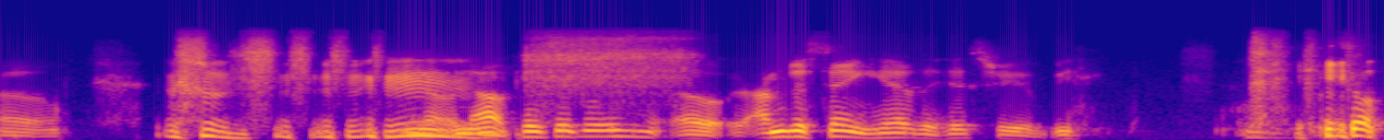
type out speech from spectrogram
oh, No, not physically. Oh, I'm just saying he has a history of being. so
